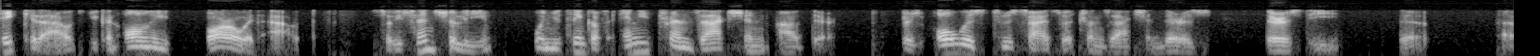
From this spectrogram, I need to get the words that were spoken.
take it out. You can only borrow it out. So essentially, when you think of any transaction out there, there's always two sides to a transaction. There's there's the the uh,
